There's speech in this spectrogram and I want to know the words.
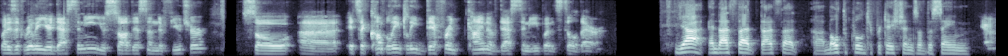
But is it really your destiny? You saw this in the future. So uh, it's a completely different kind of destiny, but it's still there. Yeah, and that's that that's that uh, multiple interpretations of the same Yeah.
